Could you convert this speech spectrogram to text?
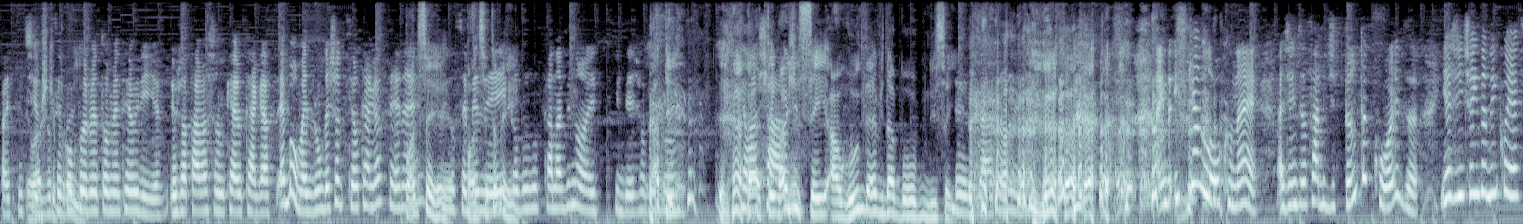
Faz sentido. que Você é complementou minha teoria. Eu já tava achando que era o THC. É bom, mas não deixa de ser o THC, né? Pode ser, E o pode ser CBD também. e todos os canabinoides que deixam Ah, pessoa tem, relaxada. mais de 100, algum deve dar bom nisso aí. Exatamente. ainda, isso que é louco, né? A gente já sabe de tanta coisa e a gente ainda nem conhece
